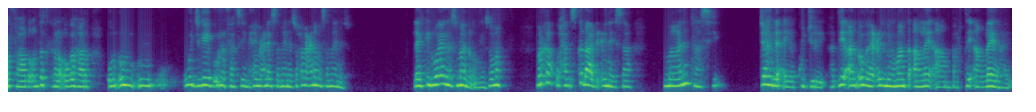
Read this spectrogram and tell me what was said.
rafaado oon dadka kale uga haro oon wejigayga u rafaadsay maxay macnay samaynayso? Waxa macna ma samaynayso? Laakiin waagaas maana ogeyn sooma marka waxaad iska dhaadhicinaysaa maalintaasi jahli ayaa ku jiray. Haddii aan ogahay cilmiga maanta aan le aan bartay aan leeyahay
